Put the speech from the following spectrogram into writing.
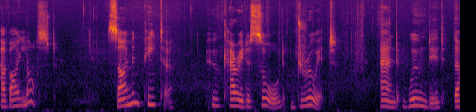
have I lost. Simon Peter, who carried a sword, drew it and wounded the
